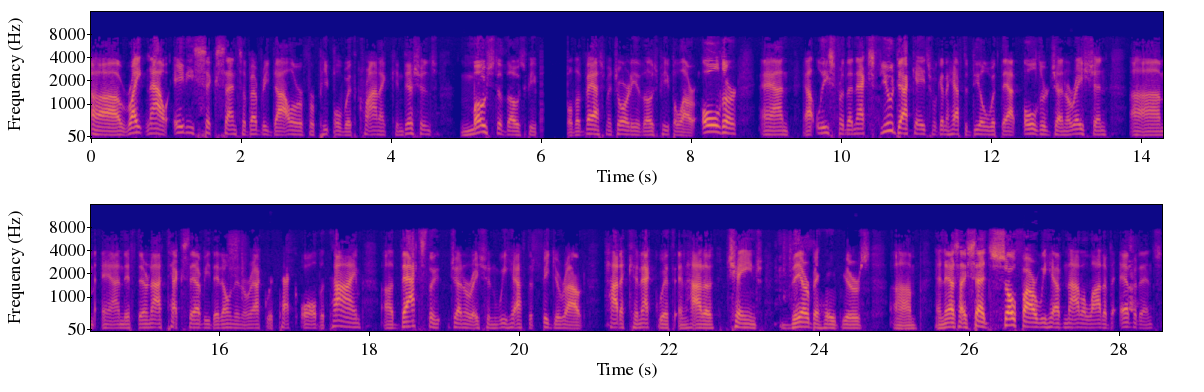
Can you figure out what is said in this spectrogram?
uh, right now, 86 cents of every dollar for people with chronic conditions. Most of those people, the vast majority of those people are older, and at least for the next few decades, we're going to have to deal with that older generation. Um, and if they're not tech savvy, they don't interact with tech all the time. Uh, that's the generation we have to figure out how to connect with and how to change their behaviors. Um, and as I said, so far we have not a lot of evidence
